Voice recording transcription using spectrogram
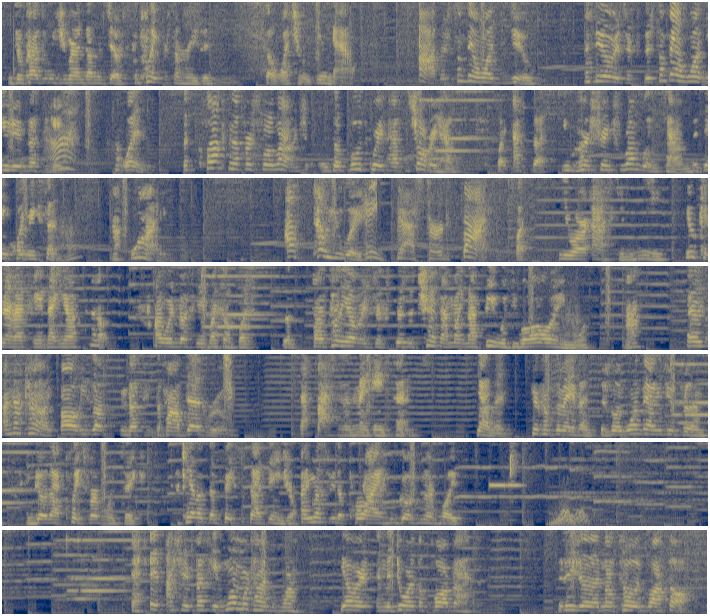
Until Kazuichi ran down the stairs, complained for some reason. So what should we do now? Ah, there's something I wanted to do. At the elevator, there's something I want you to investigate. Huh? When? The clocks in the first floor lounge is of both House and Strawberry House. But after that, you heard a strange rumbling sound that didn't quite make sense. Huh? Not why. I'll tell you later. hey, bastard! Fine, but you are asking me. You can investigate that yourself. I would investigate myself, but by the time the elevator fixed, there's a chance I might not be with you all anymore. Huh? Anyways, I'm not counting. Oh, he's to investigate the final dead room. That bastard doesn't make any sense. Now then, here comes the main event. There's only one thing I can do for them, and go to that place for everyone's sake. I can't let them face that danger. I must be the pariah who goes in their place. That's it. I should investigate one more time before the elevator and the door at the far back. This is uh, not totally blocked off.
